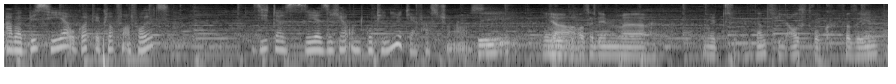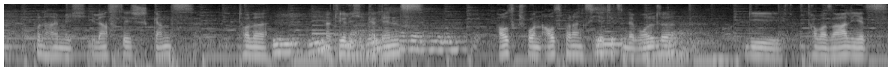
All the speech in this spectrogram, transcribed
Aber bisher, oh Gott, wir klopfen auf Holz, sieht das sehr sicher und routiniert ja fast schon aus. Ja, außerdem äh, mit ganz viel Ausdruck versehen, unheimlich elastisch, ganz tolle natürliche Kadenz, ausgesprochen ausbalanciert jetzt in der Wolte. Die Traversale jetzt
